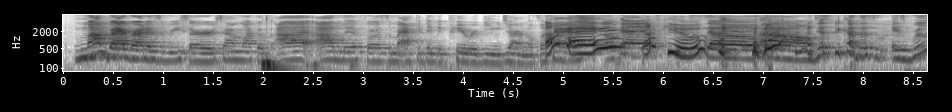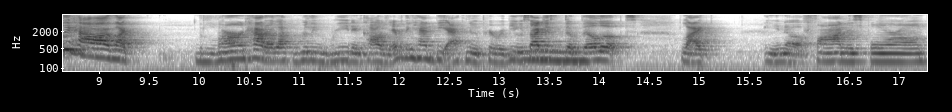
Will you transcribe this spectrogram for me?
my background is research. I'm like a. I I live for some academic peer review journals. Okay. Okay, that's cute. So um, just because it's, it's really how I like learned how to like really read in college. Everything had to be academic peer review. So I just developed like you know fondness for them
